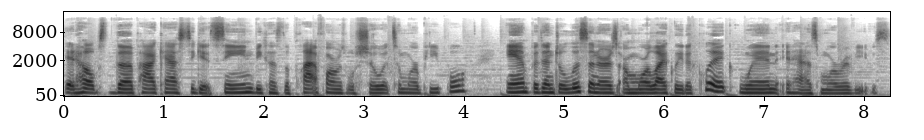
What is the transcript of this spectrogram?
It helps the podcast to get seen because the platforms will show it to more people, and potential listeners are more likely to click when it has more reviews.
